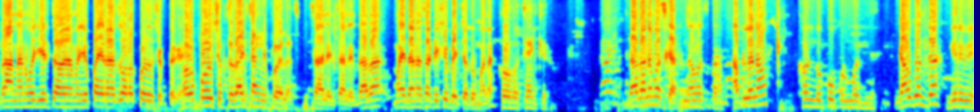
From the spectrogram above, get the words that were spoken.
राणा आणि वजीरचा म्हणजे पैरा जोरात पळू शकतो काय हो पळू शकतो. गाडी चांगली पळलाच. चालेल चालेल. दादा मैदानासाठी शुभेच्छा तुम्हाला. हो हो थँक्यू दादा नमस्कार. नमस्कार. आपलं नाव? खंडू पोपण मधले गाव कोणतं? गिरवे.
